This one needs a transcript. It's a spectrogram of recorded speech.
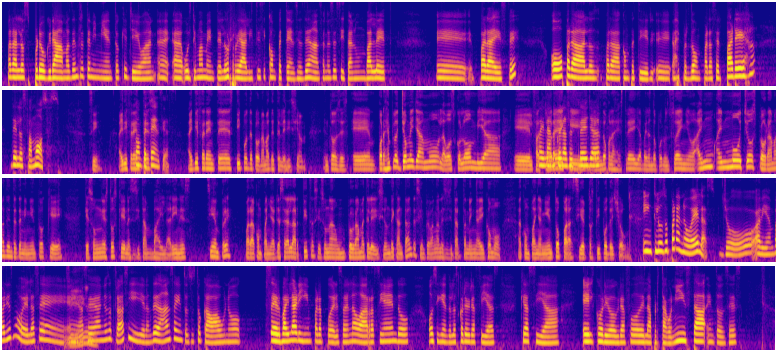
para los programas de entretenimiento que llevan eh, últimamente los realities y competencias de danza necesitan un ballet eh, para este o para los para competir, ay perdón, para ser pareja de los famosos. Sí, hay diferentes competencias. Hay diferentes tipos de programas de televisión. Entonces, eh, por ejemplo, yo me llamo La Voz Colombia, eh, El Factor bailando con las estrellas. Bailando con las estrellas, Bailando por un sueño. Hay, hay muchos programas de entretenimiento que, que son estos que necesitan bailarines siempre para acompañar ya sea al artista, si es un programa de televisión de cantantes, siempre van a necesitar también ahí como acompañamiento para ciertos tipos de show. Incluso para novelas. Yo, habían varias novelas eh, eh, hace años atrás y eran de danza y entonces tocaba uno ser bailarín para poder estar en la barra haciendo o siguiendo las coreografías que hacía el coreógrafo de la protagonista. Entonces,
